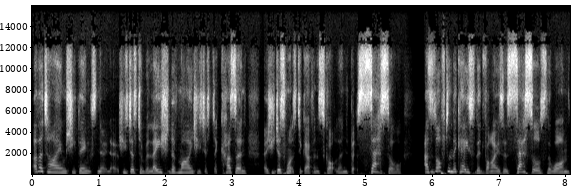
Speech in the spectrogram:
Other times she thinks, no, no, she's just a relation of mine. She's just a cousin. Uh, she just wants to govern Scotland. But Cecil, as is often the case with advisors, Cecil's the one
